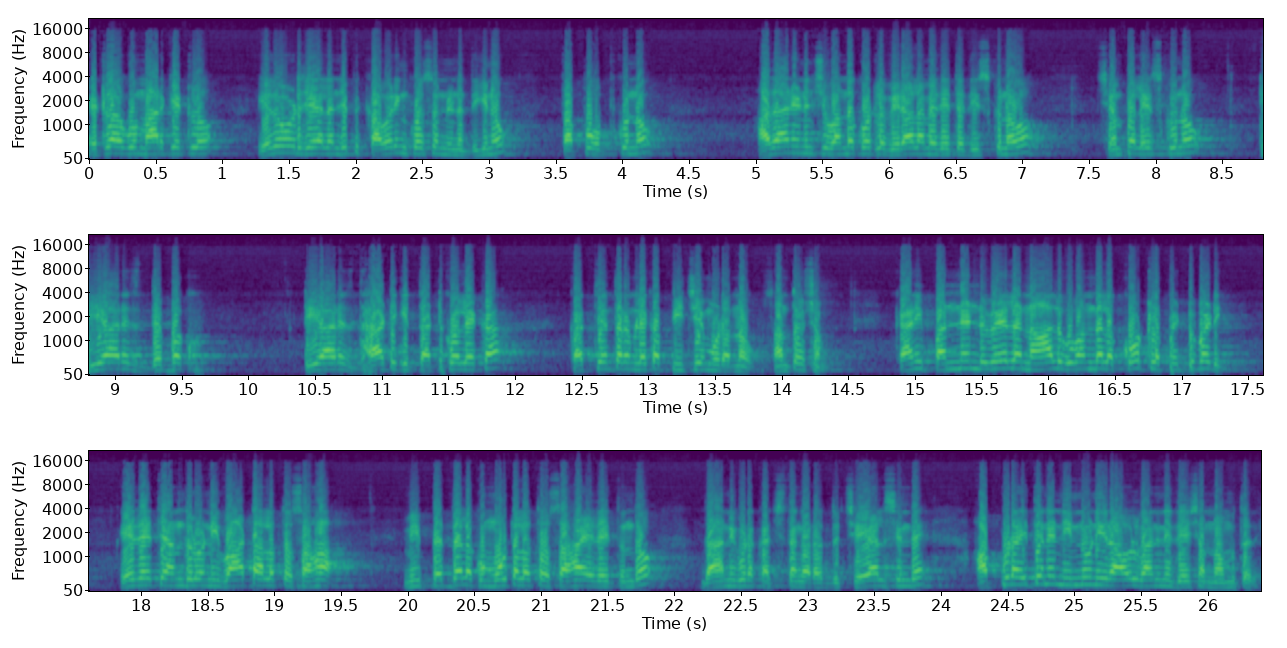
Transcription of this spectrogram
ఎట్లాగో మార్కెట్లో ఏదో ఒకటి చేయాలని చెప్పి కవరింగ్ కోసం నిన్న దిగినావు. తప్పు ఒప్పుకున్నావు. అదాని నుంచి వంద కోట్ల విరాళం ఏదైతే తీసుకున్నావో చెంపలేసుకున్నావు. టీఆర్ఎస్ దెబ్బకు టీఆర్ఎస్ ధాటికి తట్టుకోలేక కత్యంతరం లేక పీచే మూడు అన్నావు సంతోషం. కానీ పన్నెండు వేల నాలుగు వందల కోట్ల పెట్టుబడి ఏదైతే అందులో నీ వాటాలతో సహా మీ పెద్దలకు మూటలతో సహా ఏదైతుందో దాన్ని కూడా ఖచ్చితంగా రద్దు చేయాల్సిందే. అప్పుడైతేనే నిన్ను నీ రాహుల్ గాంధీని దేశం నమ్ముతుంది.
